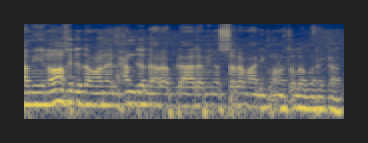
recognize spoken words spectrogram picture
আমিন। ওয়াখির দাওয়ান আলহামদুলিল্লাহ রাবুল্লাহ আলমিন। আসসালামু আলাইকুম রহমতুল্লাহ বরকাত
